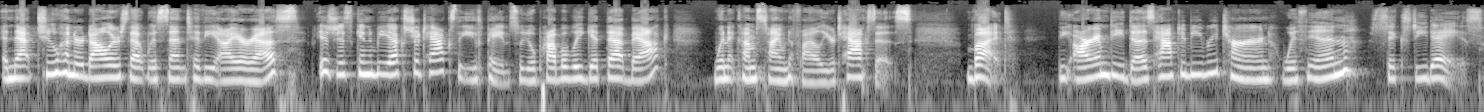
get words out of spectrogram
And that $200 that was sent to the IRS is just going to be extra tax that you've paid. So you'll probably get that back when it comes time to file your taxes. But the RMD does have to be returned within 60 days.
